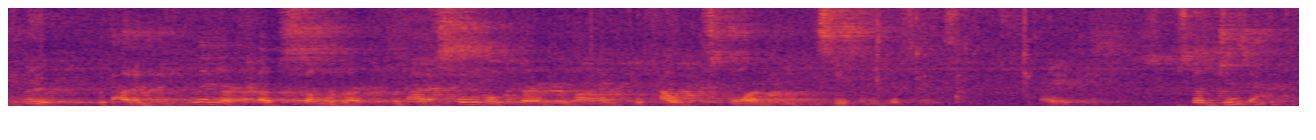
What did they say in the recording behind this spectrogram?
through without a glimmer of silver, without a single curved line throughout its form that you can see from a distance, right? Just don't do that.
